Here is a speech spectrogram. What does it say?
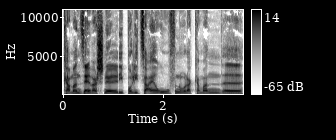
Kann man selber schnell die Polizei rufen oder kann man, äh,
